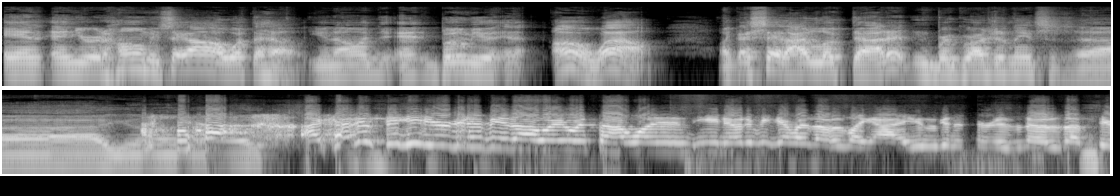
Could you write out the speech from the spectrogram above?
And and you're at home and you say, oh, what the hell, you know? And and boom, you and, oh wow, like I said, I looked at it and begrudgingly and says, ah, you know. I kind of figured you were going to be that way with that one. You know, to begin with, I was like, ah, he's going to turn his nose up to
